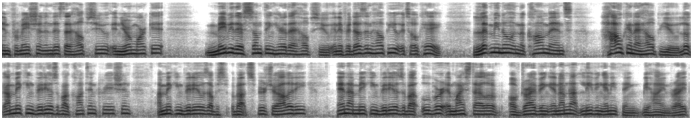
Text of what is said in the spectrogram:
information in this that helps you in your market, maybe there's something here that helps you. And if it doesn't help you, it's okay. Let me know in the comments, how can I help you? Look, I'm making videos about content creation. I'm making videos about spirituality and I'm making videos about Uber and my style of, of driving and I'm not leaving anything behind, right?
